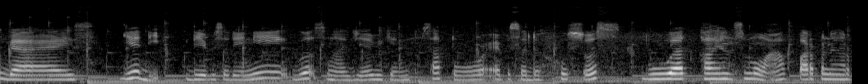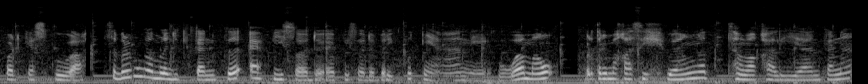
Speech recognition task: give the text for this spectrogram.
Guys, jadi di episode ini gue sengaja bikin satu episode khusus buat kalian semua para pendengar podcast gue. Sebelum gue melanjutkan ke episode-episode berikutnya nih, gue mau berterima kasih banget sama kalian karena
